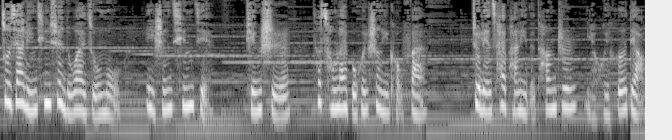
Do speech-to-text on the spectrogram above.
作家林清炫的外祖母一生清简，平时她从来不会剩一口饭，就连菜盘里的汤汁也会喝掉，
